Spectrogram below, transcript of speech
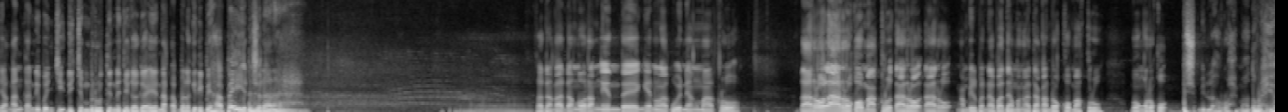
Jangankan dibenci, dicemberutin aja kagak enak, apalagi di PHP ya saudara. Kadang-kadang orang ngentengin ngelakuin yang makruh. Taruhlah rokok makruh, taruh, taruh. Ngambil pendapat yang mengatakan rokok makruh. Mau ngerokok, Bismillahirrahmanirrahim.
